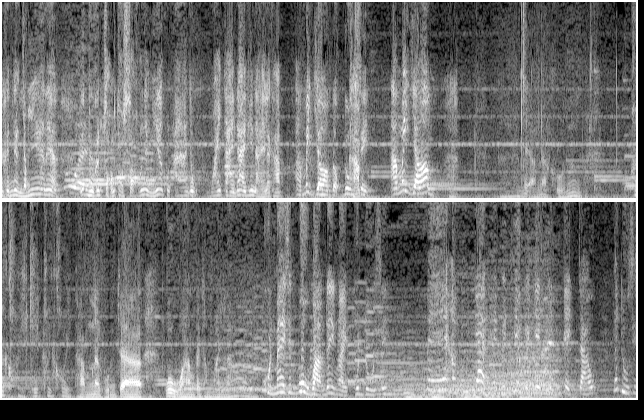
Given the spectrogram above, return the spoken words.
อกันอย่างนี้ยเนี่ยแล้วอยู่กันสองต่อสองอย่างเงี้ยคุณอาจะไว้ใจได้ที่ไหนล่ะครับ อะไม่ยอมหรอกดูครับ สิอะไม่ยอม ไม่เอานะคุณ ค่อยๆคิดค่อยๆทำนะคุณจะวู่วามไปทำไมแล้ว คุณแม่ฉันวู่วามได้ยังไง คุณดูสิ แม่อนุญาตให้ไปเที่ยวกับเย็นหญิงใหญ่เจ้า แล้วดูสิ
